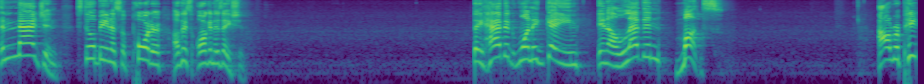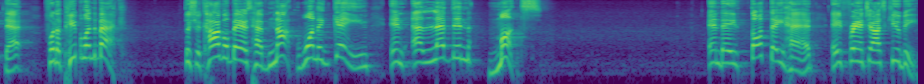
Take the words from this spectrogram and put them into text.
Imagine still being a supporter of this organization. They haven't won a game in 11 months. I'll repeat that for the people in the back. The Chicago Bears have not won a game in 11 months. And they thought they had a franchise QB.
